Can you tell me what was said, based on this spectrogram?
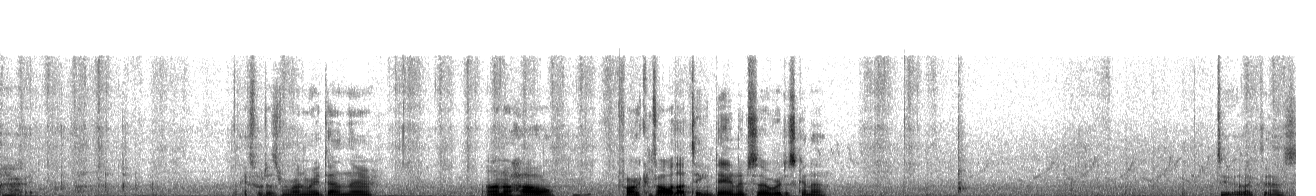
Alright. Guess what doesn't run right down there. I don't know how far can fall without taking damage, so we're just gonna do it like this.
